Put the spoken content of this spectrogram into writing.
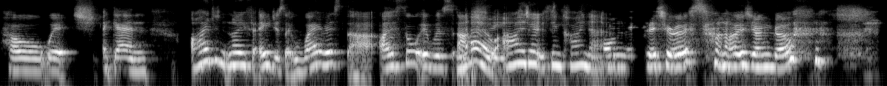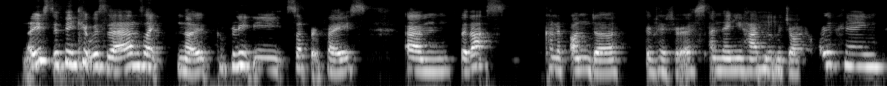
hole, which again, I didn't know for ages. Like, where is that? I thought it was No, I don't think I know. on the clitoris when I was younger. I used to think it was there. I was like, no, completely separate place. Um, but that's kind of under the clitoris. And then you have your Mhm. vaginal opening.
